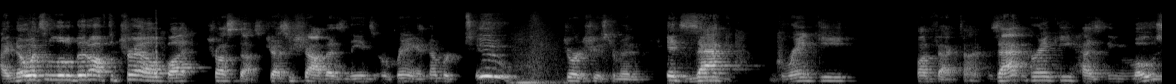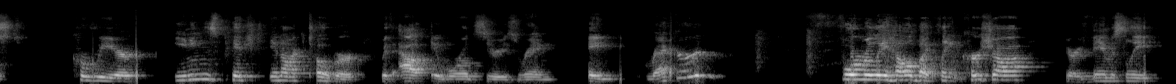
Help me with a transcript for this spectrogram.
I know it's a little bit off the trail, but trust us, Jesse Chavez needs a ring. At number two, Jordan Shusterman, it's Zack Greinke. Fun fact time. Zack Greinke has the most career innings pitched in October without a World Series ring. A record formerly held by Clayton Kershaw very famously.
